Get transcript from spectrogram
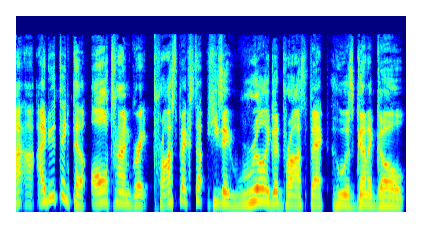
I, I do think the all-time great prospect stuff. He's a really good prospect who is going to go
